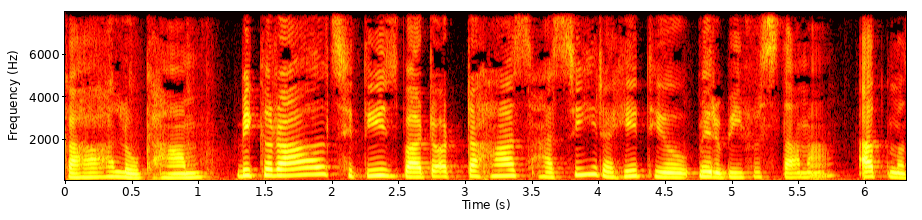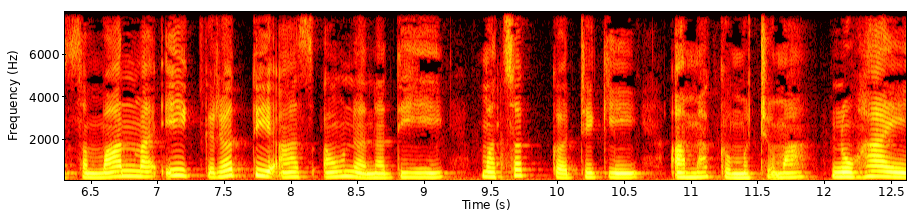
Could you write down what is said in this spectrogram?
कालो घाम। विकराल क्षितिजबाट अट्टहास हाँसिरहेथ्यो मेरो विवस्थामा आत्मसम्मानमा एक रत्ती आँस आउन नदिए। मचक्क टेकी आमाको मुटुमा। नुहाए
